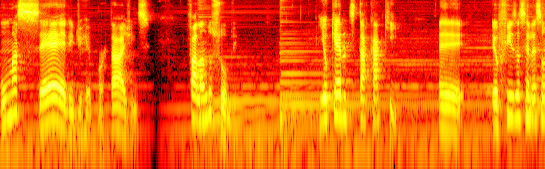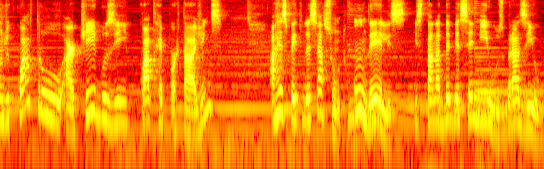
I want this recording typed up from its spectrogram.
uma série de reportagens falando sobre. E eu quero destacar aqui. É, eu fiz a seleção de quatro artigos e quatro reportagens a respeito desse assunto. Um deles está na BBC News Brasil.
